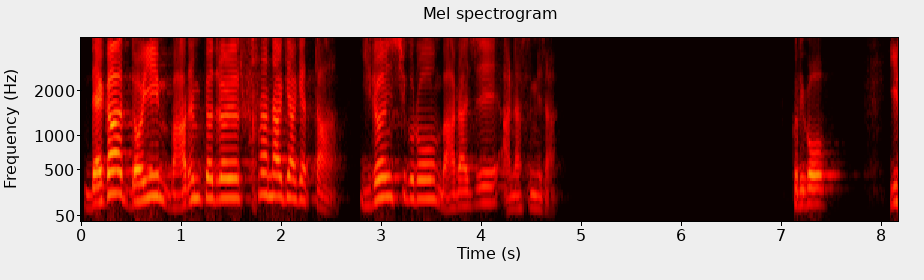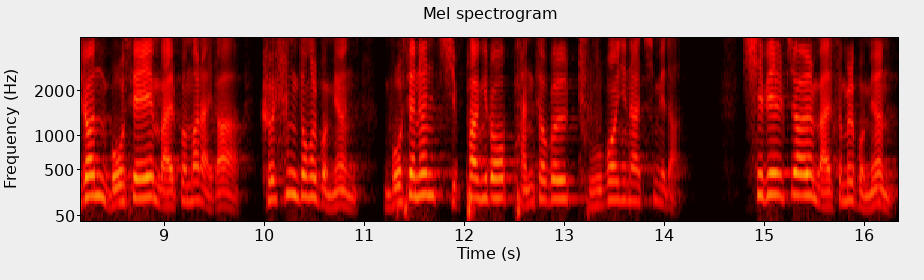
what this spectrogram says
내가 너희 마른 뼈들을 살아나게 하겠다. 이런 식으로 말하지 않았습니다. 그리고 이런 모세의 말뿐만 아니라 그 행동을 보면 모세는 지팡이로 반석을 두 번이나 칩니다. 11절 말씀을 보면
